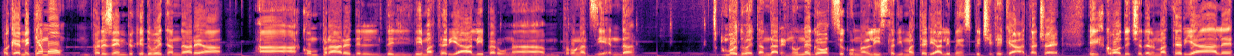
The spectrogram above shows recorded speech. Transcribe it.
ok, mettiamo per esempio che dovete andare a, a comprare del, del, dei materiali per, una, per un'azienda voi dovete andare in un negozio con una lista di materiali ben specificata, cioè il codice del materiale,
